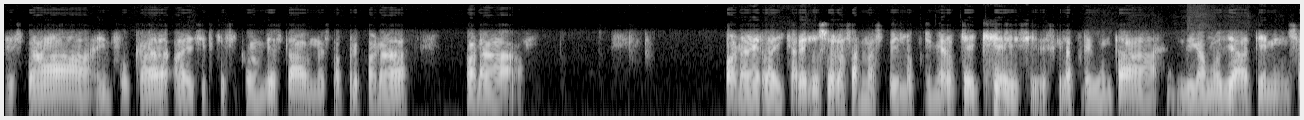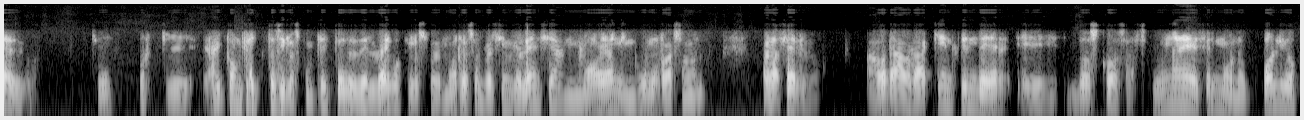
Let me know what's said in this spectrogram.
está enfocada a decir que si Colombia está o no está preparada para para erradicar el uso de las armas, pues lo primero que hay que decir es que la pregunta, digamos, ya tiene un sesgo, ¿sí? Porque hay conflictos y los conflictos, desde luego, que los podemos resolver sin violencia. No veo ninguna razón para hacerlo. Ahora, habrá que entender eh, dos cosas. Una es el monopolio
